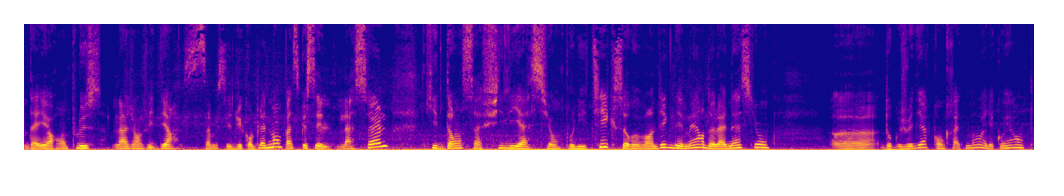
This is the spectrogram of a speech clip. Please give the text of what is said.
D'ailleurs, en plus, là j'ai envie de dire, ça me séduit complètement parce que c'est la seule qui, dans sa filiation politique, se revendique des mères de la nation. Euh, donc je veux dire, concrètement, elle est cohérente.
